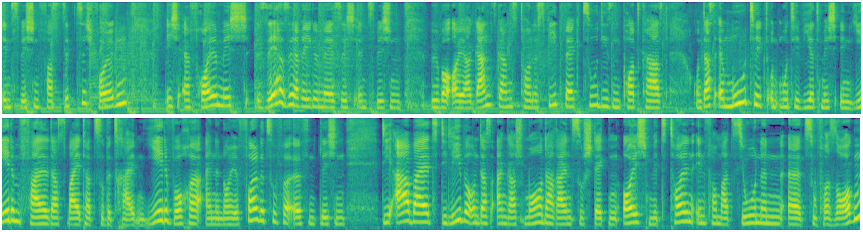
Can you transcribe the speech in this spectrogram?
inzwischen fast 70 Folgen. Ich erfreue mich sehr, sehr regelmäßig inzwischen über euer ganz, ganz tolles Feedback zu diesem Podcast und das ermutigt und motiviert mich in jedem Fall, das weiter zu betreiben. Jede Woche eine neue Folge zu veröffentlichen, die Arbeit, die Liebe und das Engagement da reinzustecken, euch mit tollen Informationen äh, zu versorgen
